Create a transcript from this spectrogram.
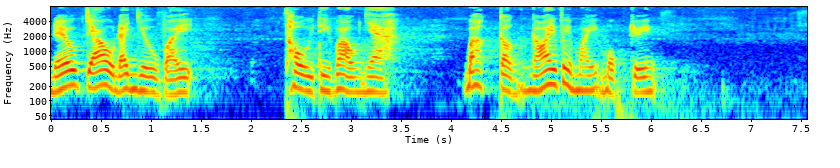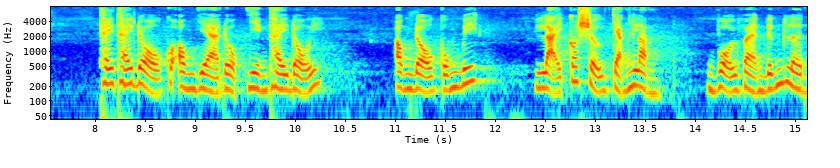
nếu cháu đã như vậy, Thôi thì vào nhà. Bác cần nói với mày một chuyện. Thấy thái độ của ông già đột nhiên thay đổi, Ông Độ cũng biết Lại có sự chẳng lành, Vội vàng đứng lên,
